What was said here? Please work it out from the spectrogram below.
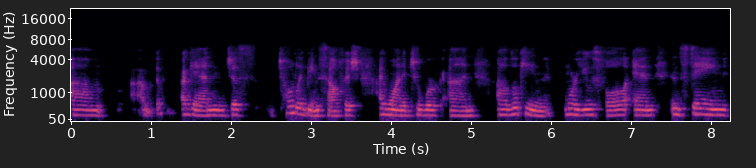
Um, um, again, just totally being selfish, I wanted to work on uh, looking more youthful and, and staying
